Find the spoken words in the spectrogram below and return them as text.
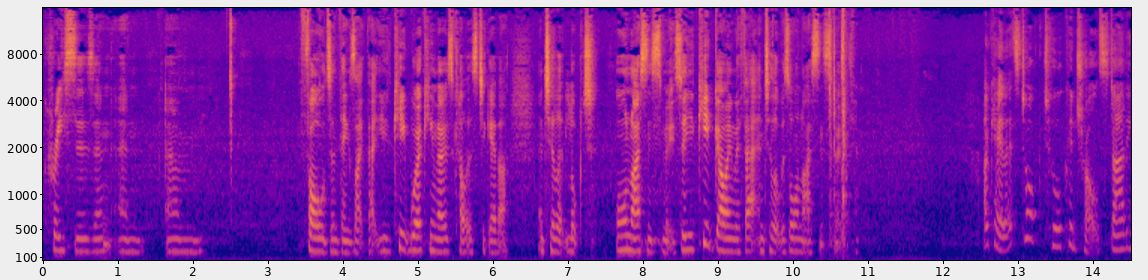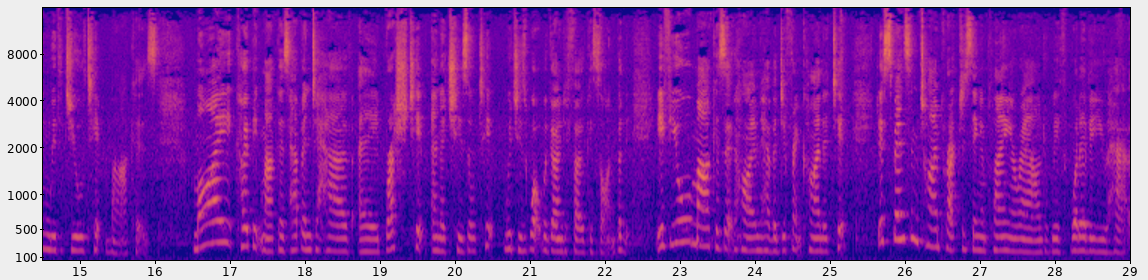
creases and, and um, folds and things like that. You'd keep working those colours together until it looked all nice and smooth. So you keep going with that until it was all nice and smooth. Okay, let's talk tool control, starting with dual tip markers. My Copic markers happen to have a brush tip and a chisel tip, which is what we're going to focus on. But if your markers at home have a different kind of tip, just spend some time practicing and playing around with whatever you have.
